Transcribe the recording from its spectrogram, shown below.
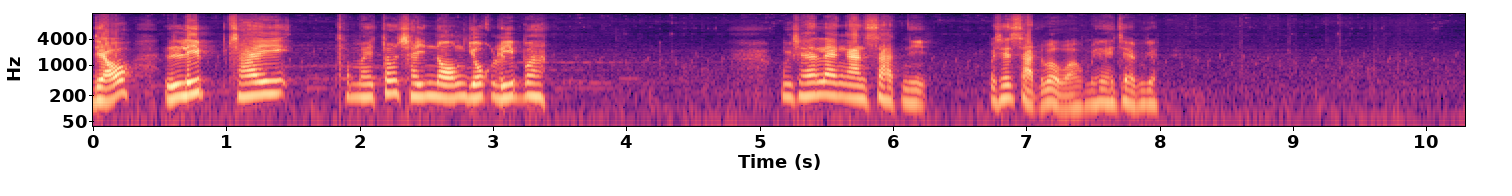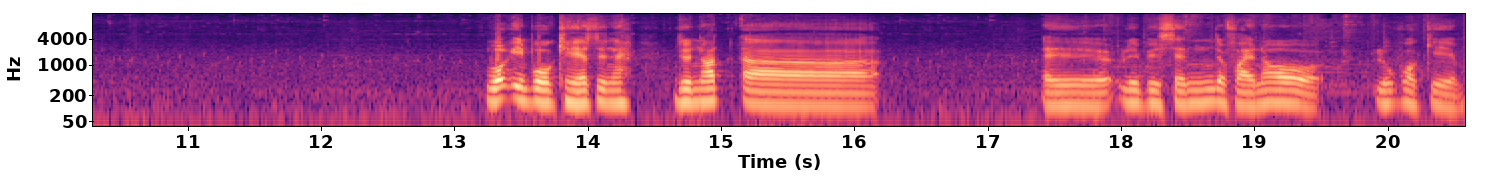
เดี๋ยว ลิฟต์ใช้ทำไมต้องใช้น้องยกลิฟต์อะมึงใช้แรงงานสัตว์นี่ไม่ใช่สัตว์หรือเปล่าวะไม่แน่ใจเหมือนกัน work in progress ด้วยนะ do not uh, uh, represent the final look for game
